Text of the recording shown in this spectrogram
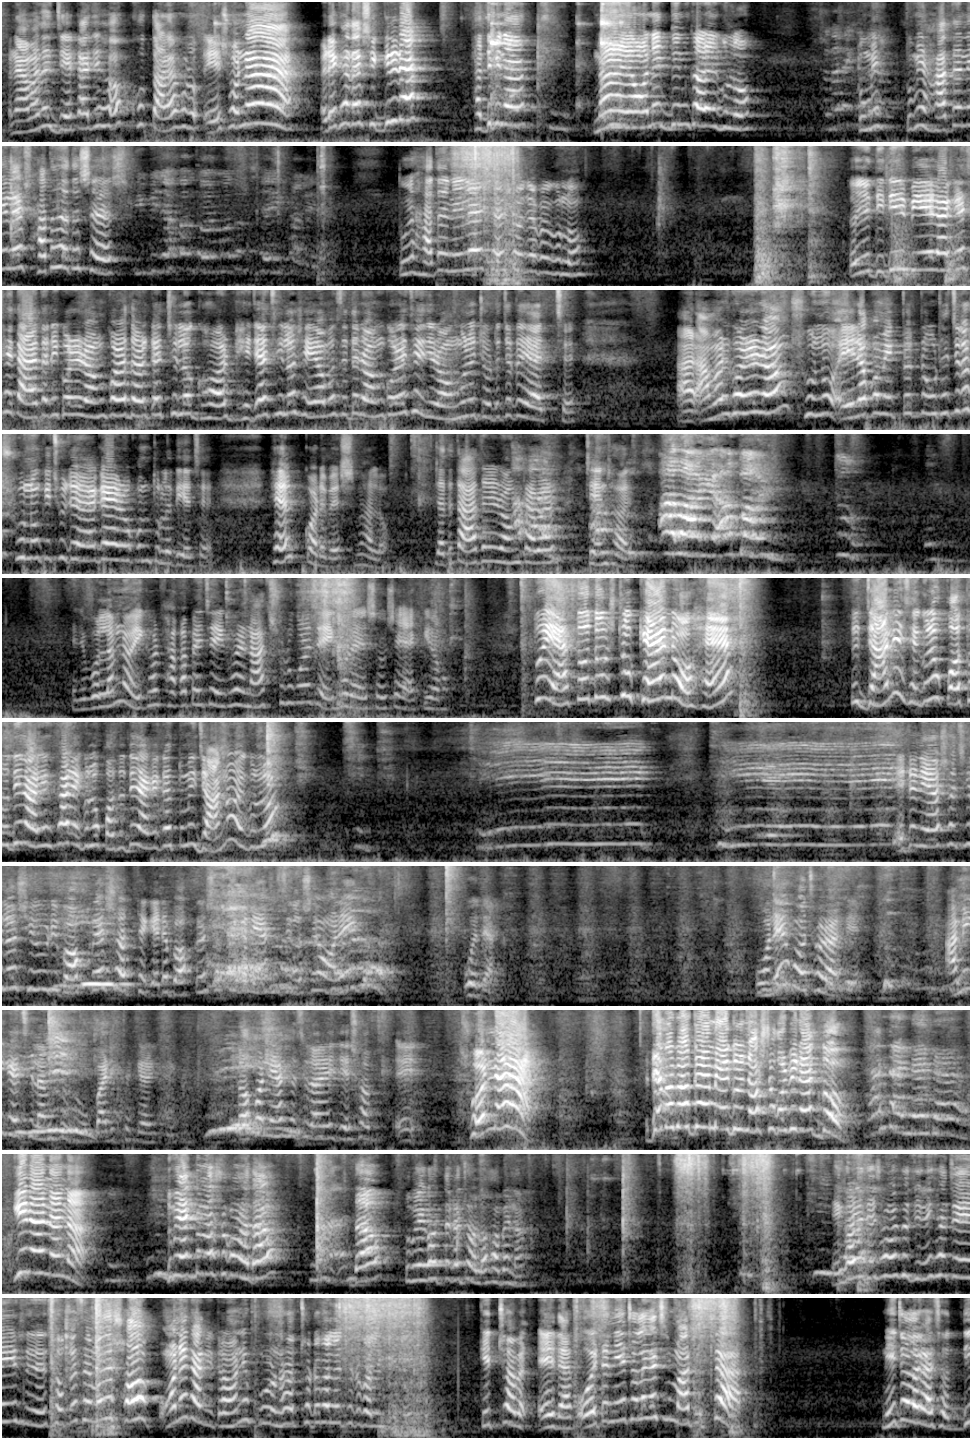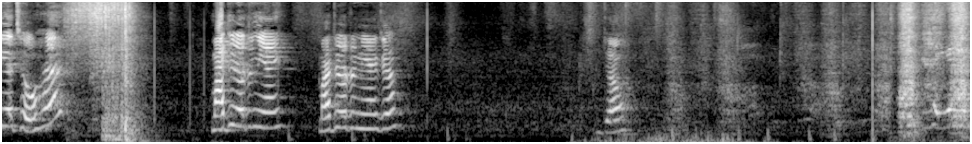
মানে আমাদের যে কাজে হোক খুব তাড়াহুড়ো। এ শোনা রেখে দেয় শিগগিরি রাখ। হাত দিবি না? না অনেক দিন কার এগুলো। তুমি তুমি হাতে নিলে সাথে সাথে শেষ। তুই হাতে নিলে শেষ হয়ে যাবে এগুলো। তো যে দিদির বিয়ের আগে সে তাড়াতাড়ি করে রং করা দরকার ছিল, ঘর ভেজা ছিল, সেই অবস্থাতে রং করেছে যে রঙগুলো ছোটো ছোটো যাচ্ছে। আর আমার ঘরের রং শুনু এরকম একটু একটু উঠেছিল শুনু কিছু জায়গায় এরকম তুলে দিয়েছে। হেল্প করে বেশ, ভালো। যাতে তাড়াতাড়ি রংটা আবার চেঞ্জ হয়। এই যে বললাম না, এই ঘর ফাঁকা পেয়েছে, এই ঘরে নাচ শুরু করেছে, এই ঘরে এসেও সে একই রকম। তুই এত দুষ্টু কেন হ্যাঁ? তুই জানিস এগুলো কতদিন আগেকার, এগুলো কতদিন আগেকার তুমি জানো এগুলো? এটা নিয়ে আসা ছিল শিউরি বক্রেশ্বর থেকে, এটা বক্রেশ্বর থেকে নিয়ে আসা ছিল, সে অনেক ওই দেখ। অনেক বছর আগে। আমি গেছিলাম শুধু বাড়ি থেকে আর কি। তখন নিয়ে আসা ছিল আর এই যে সব শোন না! দেবো বাবাকে আমি এগুলো নষ্ট করবি না একদম। কি না না না? তুমি একদম নষ্ট করো না দাও। দাও তুমি এ ঘর থেকে চলো হবে না। ঘরে যে সমস্ত জিনিস আছে এই শোকেসের মধ্যে সব অনেক আগেকার অনেক পুরনো সব ছোটবেলা ছোটবেলা জিনিস কিচ্ছু হবে না। এই দেখ ওইটা নিয়ে চলে গেছিস মাটিরটা? নিয়ে চলে গেছো দিয়েছ হ্যাঁ? মাটির ওটা নিয়ে আয় মাটির ওটা নিয়ে আয় যা। যাও।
